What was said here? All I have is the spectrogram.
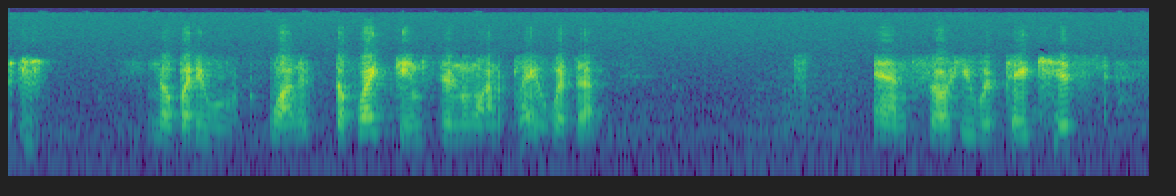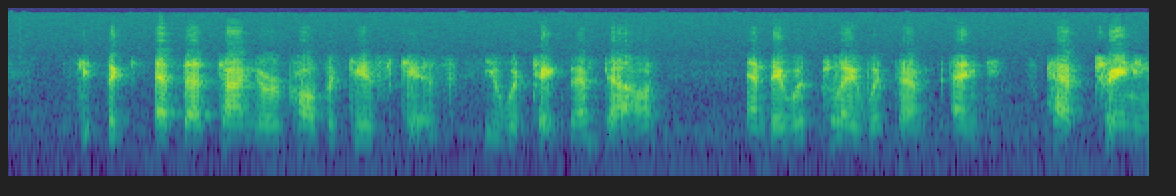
nobody wanted, the white teams didn't want to play with them. And so he would take his, the, at that time they were called the Gizz Kids. He would take them down and they would play with them and have training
